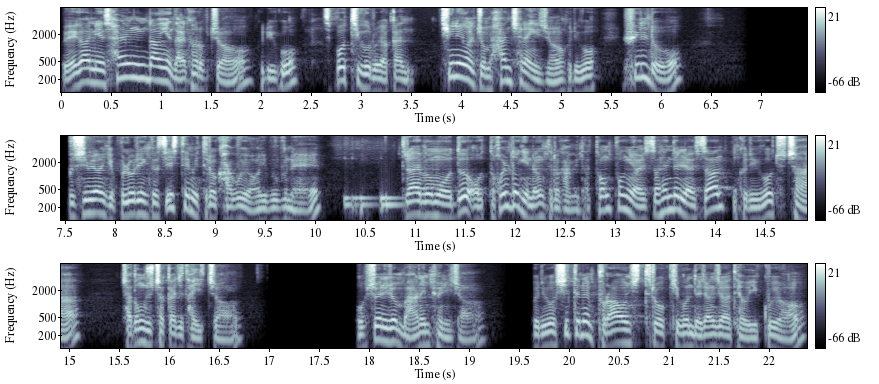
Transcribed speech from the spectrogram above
외관이 상당히 날카롭죠. 그리고 스포틱으로 약간 튜닝을 좀 한 차량이죠. 그리고 휠도 보시면 이게 블루링크 시스템이 들어가고요. 이 부분에 드라이브 모드, 오토 홀더 기능 들어갑니다. 통풍 열선, 핸들 열선, 그리고 주차, 자동 주차까지 다 있죠. 옵션이 좀 많은 편이죠. 그리고 시트는 브라운 시트로 기본 내장재가 되어 있고요.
